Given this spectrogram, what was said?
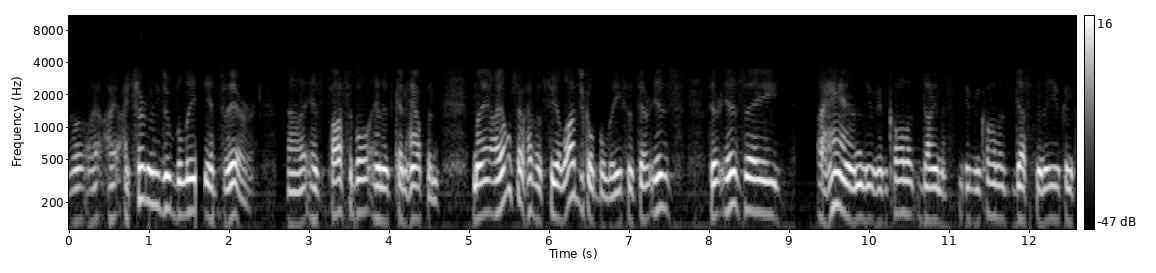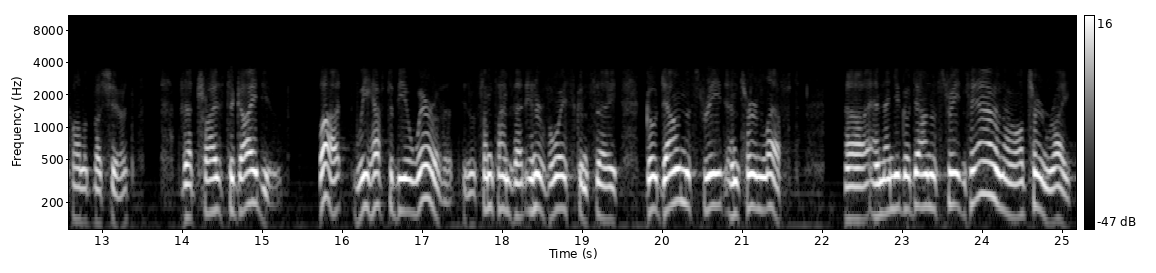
Well, I, I certainly do believe it's there. Uh, it's possible and it can happen. My, I also have a theological belief that there is there is a a hand. You can call it dynasty, you can call it destiny, you can call it bashert, that tries to guide you. But we have to be aware of it. You know, sometimes that inner voice can say, "Go down the street and turn left," uh, and then you go down the street and say, "I don't know, I'll turn right,"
